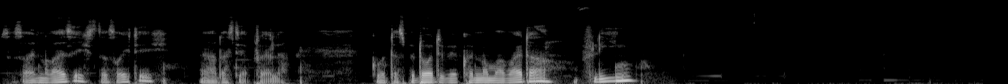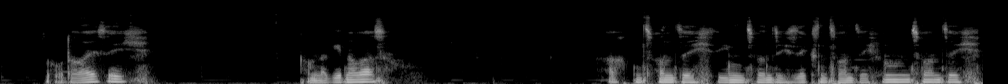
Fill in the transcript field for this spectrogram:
Ist das 31? Ist das richtig? Ja, das ist die aktuelle. Gut, das bedeutet, wir können nochmal weiter fliegen. So, 30. Komm, da geht noch was. 28, 27, 26, 25.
